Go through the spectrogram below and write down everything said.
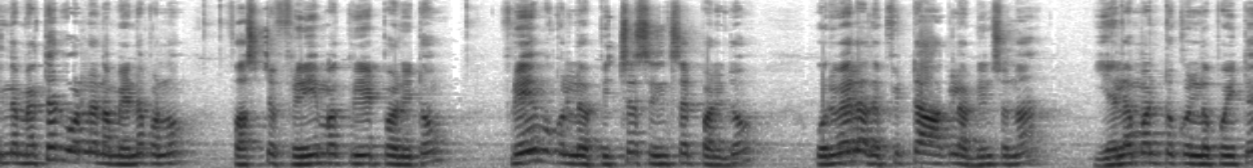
இந்த மெத்தட் ஒனில் நம்ம என்ன பண்ணோம்? ஃபஸ்ட்டு ஃப்ரேமை க்ரியேட் பண்ணிட்டோம். ஃப்ரேமுக்குள்ளே பிக்சர்ஸ் இன்சர்ட் பண்ணிட்டோம். ஒருவேளை அதை ஃபிட்டாக ஆகலை அப்படின்னு சொன்னால் எலமெண்ட்டுக்குள்ளே போயிட்டு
